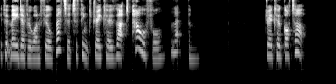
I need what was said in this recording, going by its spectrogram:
If it made everyone feel better to think Draco that powerful, let them. Draco got up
